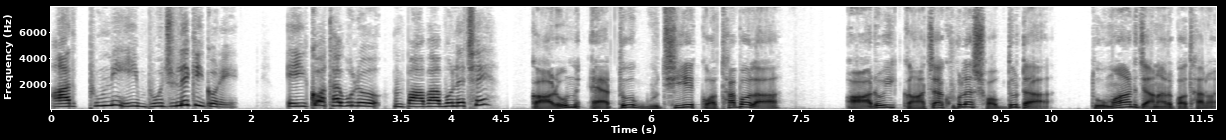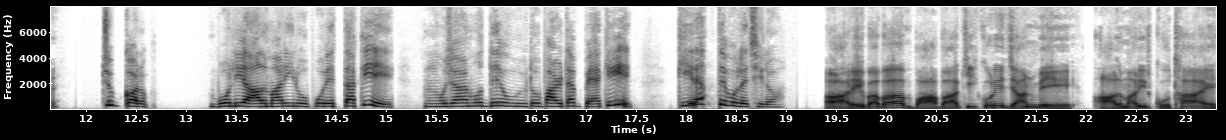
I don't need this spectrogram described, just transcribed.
আর তুমি বুঝলে কি করে? এই কথাগুলো বাবা বলেছে? কারণ এত গুছিয়ে কথা বলা আর ওই কাঁচা খোলা শব্দটা তোমার জানার কথা নয়। চুপ করো। বলি আলমারির ওপরের তাকে মোজার মধ্যে উল্টো পাল্টা প্যাকেট কে রাখতে বলেছিল? আরে বাবা বাবা কি করে জানবে? আলমারির কোথায়?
